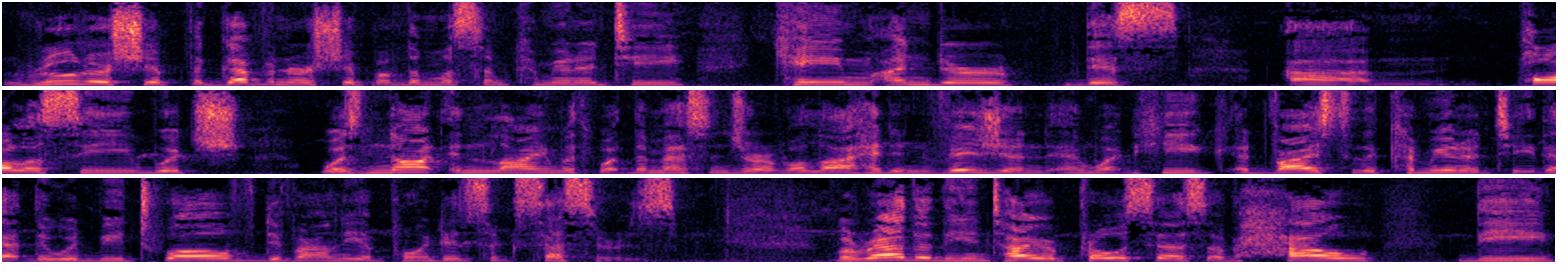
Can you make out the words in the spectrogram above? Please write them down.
rulership, the governorship of the Muslim community came under this um, policy which was not in line with what the Messenger of Allah had envisioned and what he advised to the community that there would be 12 divinely appointed successors. But rather, the entire process of how the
